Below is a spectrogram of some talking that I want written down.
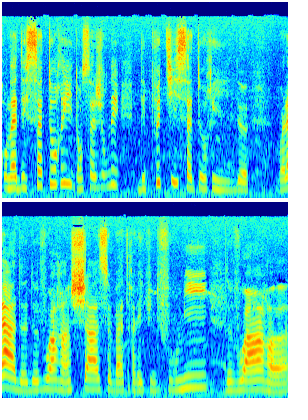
qu'on a des satori dans sa journée, des petits satori, de, voilà, de, voir un chat se battre avec une fourmi, de voir euh,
